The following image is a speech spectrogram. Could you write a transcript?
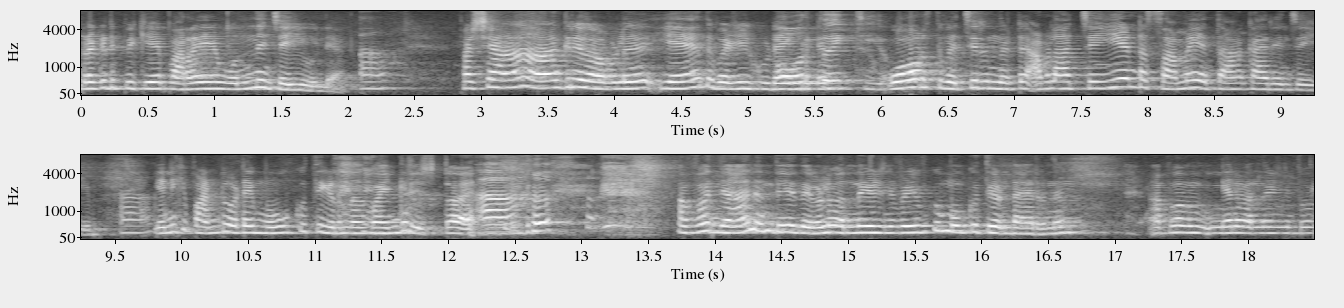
പ്രകടിപ്പിക്കുകയോ പറയുകയോ ഒന്നും ചെയ്യൂല. പക്ഷെ ആ ആഗ്രഹം അവൾ ഏത് വഴി കൂടെ ഓർത്ത് വെച്ചിരുന്നിട്ട് അവൾ ആ ചെയ്യേണ്ട സമയത്ത് ആ കാര്യം ചെയ്യും. എനിക്ക് പണ്ട് തൊട്ടേ മൂക്കുത്തി ഇടുന്നത് ഭയങ്കര ഇഷ്ടമായിരുന്നു. അപ്പൊ ഞാൻ എന്ത് ചെയ്തു? ഇവൾ വന്നു കഴിഞ്ഞപ്പോൾ ഇവൾക്ക് മൂക്കുത്തി ഉണ്ടായിരുന്നു. അപ്പം ഇങ്ങനെ വന്നു കഴിഞ്ഞപ്പം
